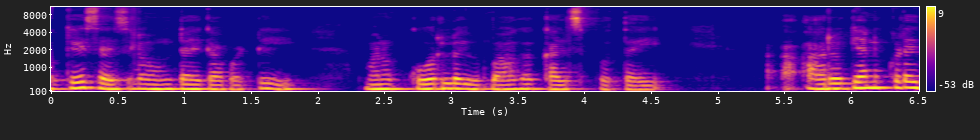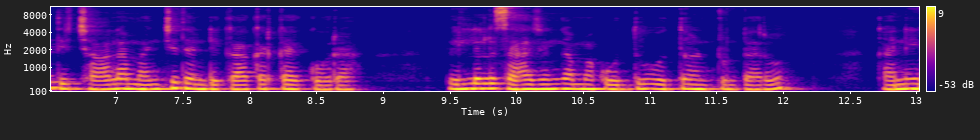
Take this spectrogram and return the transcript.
ఒకే సైజులో ఉంటాయి కాబట్టి మన కూరలో ఇవి బాగా కలిసిపోతాయి. ఆరోగ్యానికి కూడా ఇది చాలా మంచిదండి కాకరకాయ కూర. పిల్లలు సహజంగా మాకు వద్దు వద్దు అంటుంటారు. కానీ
